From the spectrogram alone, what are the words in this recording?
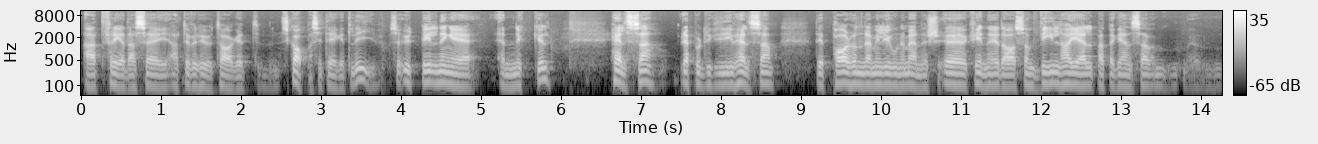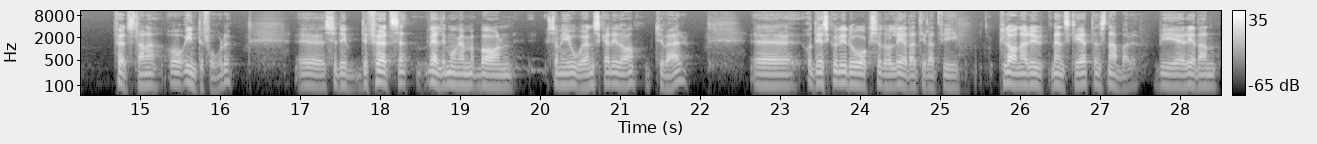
Att freda sig, att överhuvudtaget skapa sitt eget liv. Så utbildning är en nyckel. Hälsa, reproduktiv hälsa. Det är ett par hundra miljoner människor, äh, eh, kvinnor idag som vill ha hjälp att begränsa äh, födslarna och inte får det. Äh, så det, det föds väldigt många barn som är oönskade idag, tyvärr. Och det skulle ju då också då leda till att vi planar ut mänskligheten snabbare. Vi är redan,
